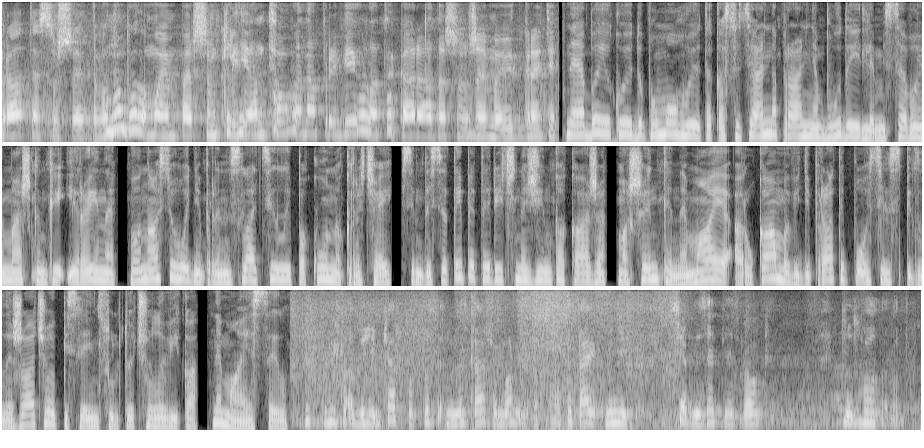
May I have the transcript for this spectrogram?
прати, сушити. Вона була моїм першим клієнтом. Вона прибігла, така рада, що вже ми відкриті. Неабиякою допомогою така соціальна пральня буде і для місцевої мешканки Ірини. Вона сьогодні принесла цілий пакунок речей. 75-річна жінка каже, машинки немає, а руками відіпрати постіль з під лежачого після інсульту чоловіка немає сил. Прийшла до дівчат, попросила, мене сказала, що можна попрати, так як мені 75 років. Дозволила робити.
